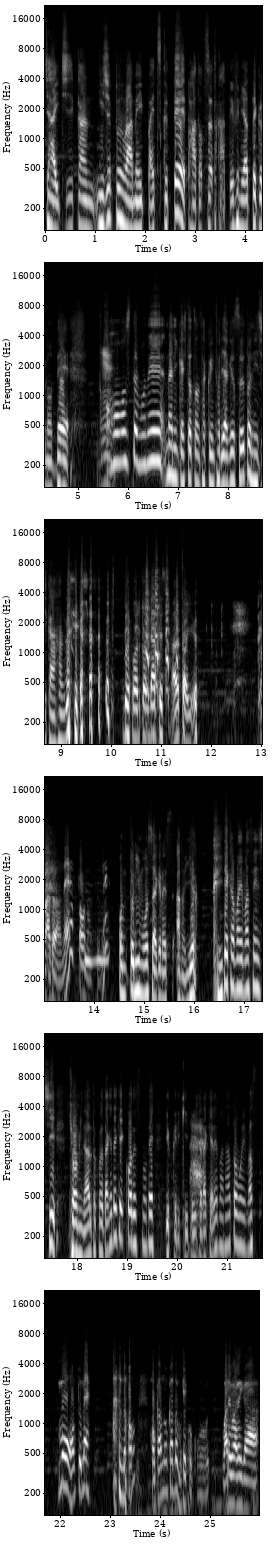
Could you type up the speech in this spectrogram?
じゃあ1時間20分は目いっぱい作って、パート2とかっていう風にやっていくので、うんどうしてもね、何か一つの作品取り上げをすると2時間半ぐらいが デフォルトになってしまうという。まあそうだね。そうなんですよね。本当に申し訳ないです。あの、ゆっくりで構いませんし、興味のあるところだけで結構ですので、ゆっくり聞いていただければなと思います。もうほんとね、あの、他の方も結構こう、我々が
